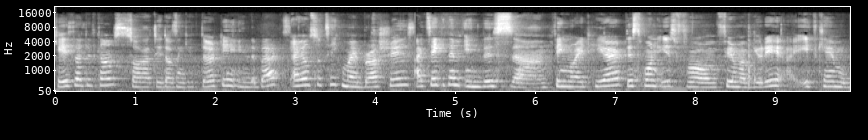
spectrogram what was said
case that it comes so that it doesn't get dirty in the bags. I also take my brushes. I take them in this um, thing right here. This one is from Firma Beauty. It came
